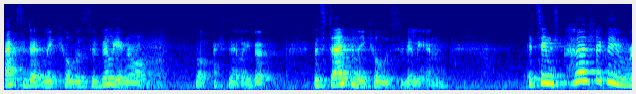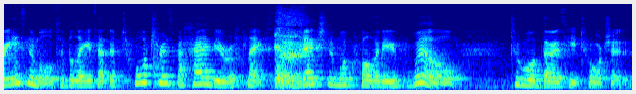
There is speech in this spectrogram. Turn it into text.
accidentally killed a civilian, or not accidentally, but mistakenly killed a civilian, it seems perfectly reasonable to believe that the torturer's behaviour reflects an objectionable quality of will toward those he tortures,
